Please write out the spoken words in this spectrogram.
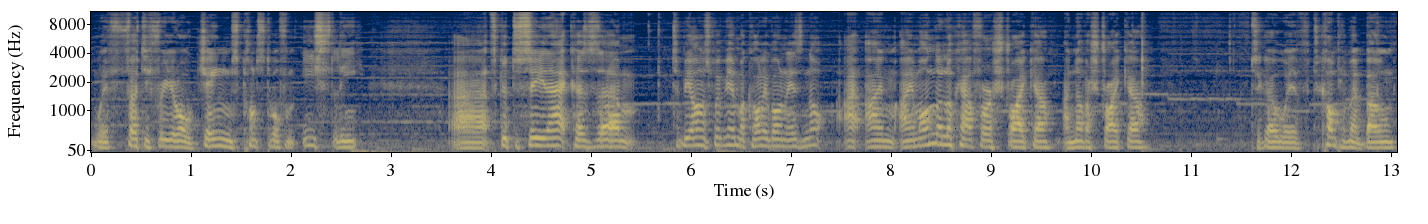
with 33-year-old James Constable from Eastleigh. Uh, it's good to see that because, um, to be honest with you, Macauley Bonne is not. I, I'm, I'm on the lookout for a striker, another striker to go with to complement Bonne,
